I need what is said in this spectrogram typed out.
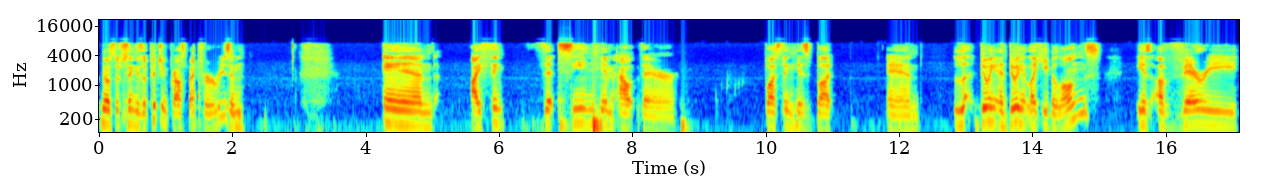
no such thing as a pitching prospect for a reason. And I think that seeing him out there busting his butt and doing and doing it like he belongs is a very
